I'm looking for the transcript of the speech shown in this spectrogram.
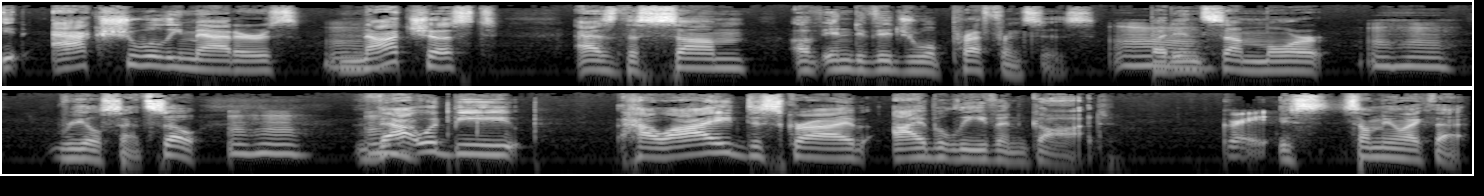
it actually matters, mm. not just as the sum of individual preferences, but in some more mm-hmm. real sense. So mm-hmm. that would be how I describe I believe in God. Great. Is something like that.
